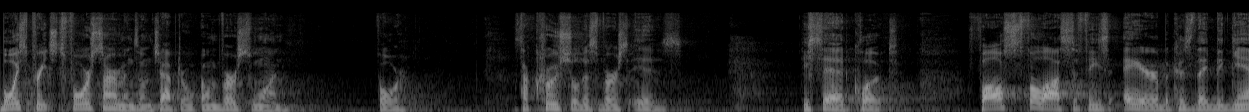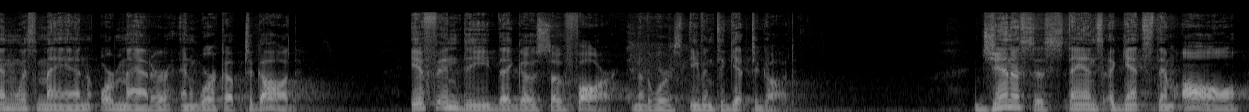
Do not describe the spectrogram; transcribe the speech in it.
Boice preached four sermons on chapter on verse one. Four. That's how crucial this verse is. He said, quote, False philosophies err because they begin with man or matter and work up to God, if indeed they go so far. In other words, even to get to God. Genesis stands against them all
